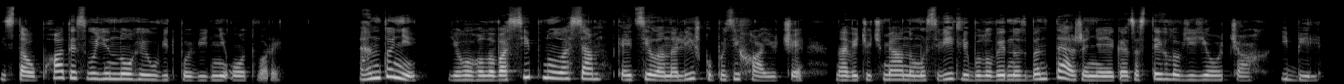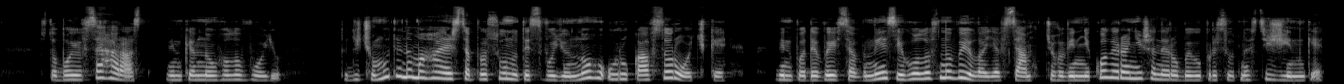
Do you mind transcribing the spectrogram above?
і став пхати свої ноги у відповідні отвори. Ентоні. Його голова сіпнулася, кейціла на ліжку, позіхаючи. Навіть у тьмяному світлі було видно збентеження, яке застигло в її очах, і біль. З тобою все гаразд, він кивнув головою. Тоді чому ти намагаєшся просунути свою ногу у рукав сорочки? Він подивився вниз і голосно вилаявся, чого він ніколи раніше не робив у присутності жінки.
